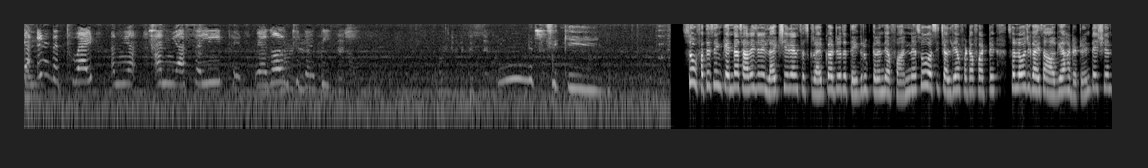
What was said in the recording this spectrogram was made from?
We are in the train and we are, and we are sleeping. We're going to the beach. Mm, it's cheeky. ਸੋ ਫਤਿਹ ਸਿੰਘ ਕਹਿੰਦਾ, ਸਾਰੇ ਜਣੇ ਲਾਈਕ ਸ਼ੇਅਰ ਐਂਡ ਸਬਸਕ੍ਰਾਈਬ ਕਰ ਦਿਓ ਤੇ ਤੇ ਗਰੁੱਪ ਕਰਨ ਦੇ ਫਨ ਨੇ ਸੋ ਅਸੀਂ ਚੱਲਦੇ ਹਾਂ ਫਟਾਫਟ। ਸੋ ਲੋ ਜੀ ਗਾਇਸ ਆ ਗਿਆ ਸਾਡਾ ਟ੍ਰੇਨ ਸਟੇਸ਼ਨ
